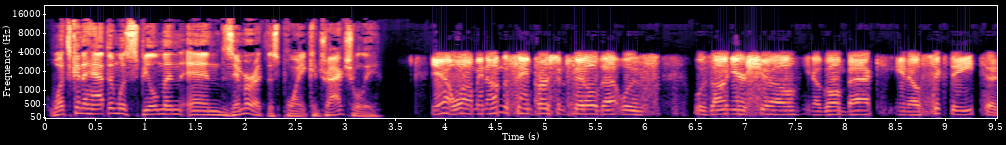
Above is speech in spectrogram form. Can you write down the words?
What's going to happen with Spielman and Zimmer at this point contractually? Yeah, well, I mean, I'm the same person, Phil, that was was on your show, you know, going back, you know, six to eight to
